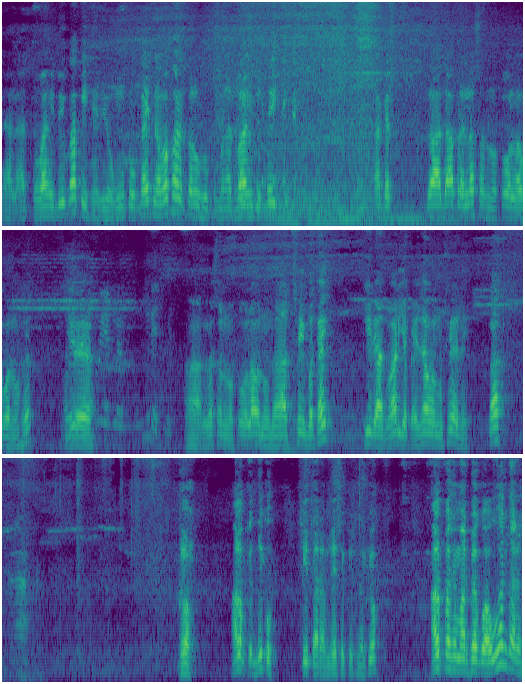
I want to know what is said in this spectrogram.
લાલ આજ તો વાહિદુ બાકી છે. લ્યો હું તો ગાઈટના વખાણ કરું છું કે મને આજ વાહિદુ થઈ ગયું. કારણ કે જો આજ આપણે લસણનો તોલ આવવાનો છે એટલે હા લસણનો તોલ આવવાનો ને આજ છે બધાય. કીરે આજ વાડીએ કઈ જવાનું છે નહીં. કા? જો હાલો કે દીકુ સીતારામ જય શ્રી કૃષ્ણ કયો? હાલ પછી મારે ભેગું આવવું હોય ને તારે?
